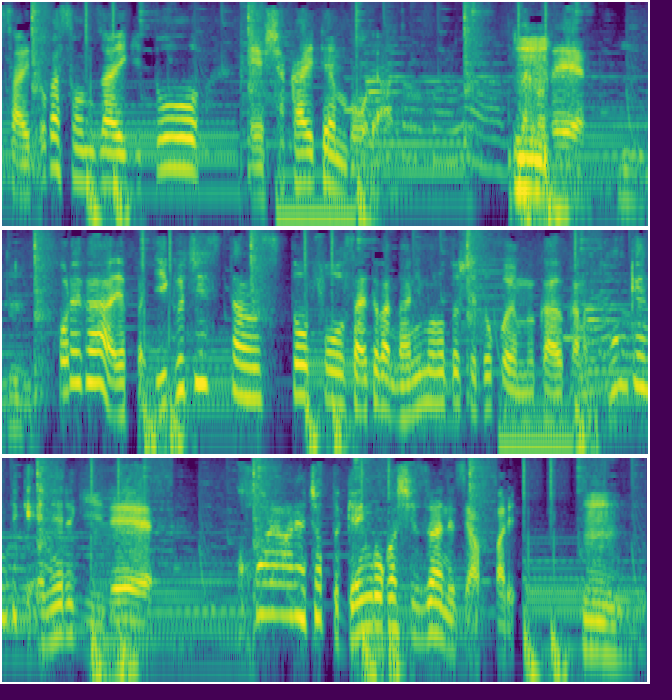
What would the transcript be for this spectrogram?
ーサイトが存在意義と、えー、社会展望である。なので、これがやっぱエグジスタンスとフォーサイトが何者としてどこへ向かうかの根源的エネルギーで、これはね、ちょっと言語化しづらいんですよ、やっぱり。うん。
